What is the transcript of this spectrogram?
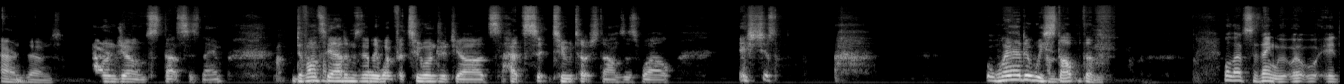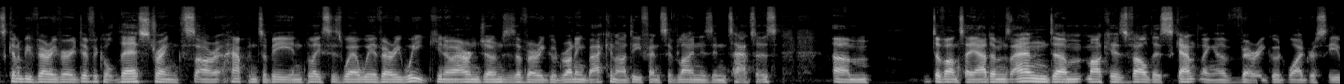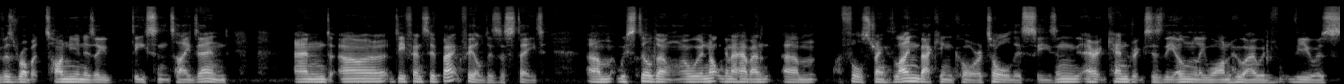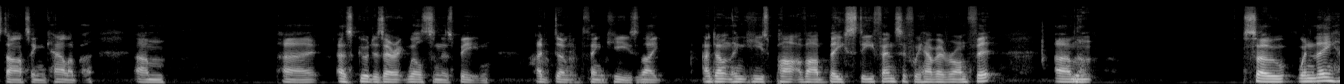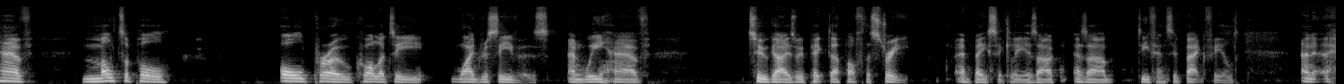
Aaron Jones. Aaron Jones, that's his name. Davante Adams nearly went for 200 yards, had two touchdowns as well. It's just, where do we um, stop them? Well, that's the thing. It's going to be very, very difficult. Their strengths are happen to be in places where we're very weak. You know, Aaron Jones is a very good running back, and our defensive line is in tatters. Um, Davante Adams and um, Marquez Valdes-Scantling are very good wide receivers. Robert Tonyan is a decent tight end and our defensive backfield is a state. Um, we still don't. We're not going to have a um, full strength linebacking corps at all this season. Eric Kendricks is the only one who I would view as starting caliber. Um, uh, as good as Eric Wilson has been, I don't think he's like. I don't think he's part of our base defense if we have everyone fit. Um, no. So when they have multiple all pro quality wide receivers, and we have two guys we picked up off the street, and uh, basically as our as our defensive backfield. And uh,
